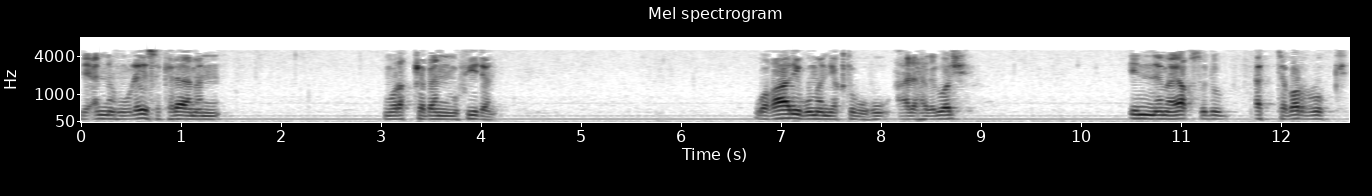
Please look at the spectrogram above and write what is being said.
لأنه ليس كلاما مركبا مفيدا وغالب من يكتبه على هذا الوجه إنما يقصد التبرك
